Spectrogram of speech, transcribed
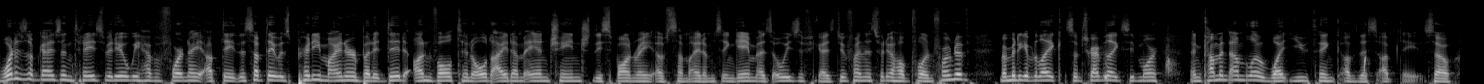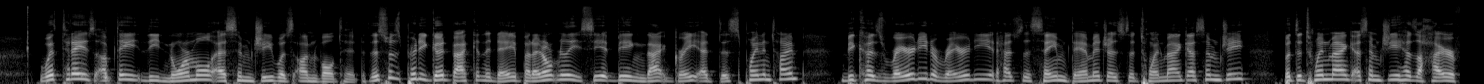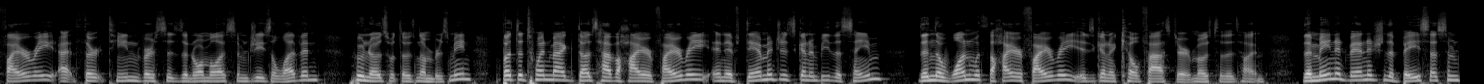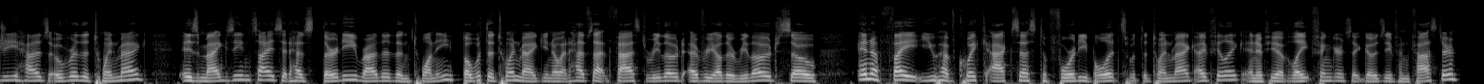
What is up guys, in today's video we have a Fortnite update. This update was pretty minor, but it did unvault an old item and change the spawn rate of some items in game. As always, if you guys do find this video helpful and informative, remember to give it a like, subscribe if you like see more, and comment down below what you think of this update. So, with today's update, the normal SMG was unvaulted. This was pretty good back in the day, but I don't really see it being that great at this point in time because rarity to rarity, it has the same damage as the Twin Mag SMG, but the Twin Mag SMG has a higher fire rate at 13 versus the normal SMG's 11. Who knows what those numbers mean? But the Twin Mag does have a higher fire rate, and if damage is going to be the same, then the one with the higher fire rate is going to kill faster most of the time. The main advantage the base SMG has over the Twin Mag is magazine size. It has 30 rather than 20, but with the Twin Mag, you know, it has that fast reload every other reload. So in a fight, you have quick access to 40 bullets with the twin mag, I feel like. And if you have light fingers, it goes even faster.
